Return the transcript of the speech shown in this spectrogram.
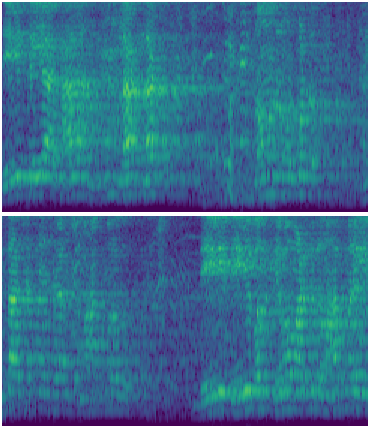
ದೇವಿ ಕೈಯ ಕಾಲ, ಹ್ಮ್ ಲಾಟ್ ಲಾಟ್ ತಗೊಂಬಂದ್ರು ಮುರ್ಕೊಂಡು. ಅಂತ ಶಕ್ತಿ ಅಂತ ಹೇಳಿ ಮಹಾತ್ಮರದು. ದೇವಿ ದೇವಿ ಬಂದು ಸೇವೆ ಮಾಡ್ತಿದ್ದ ಮಹಾತ್ಮರಿಗೆ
